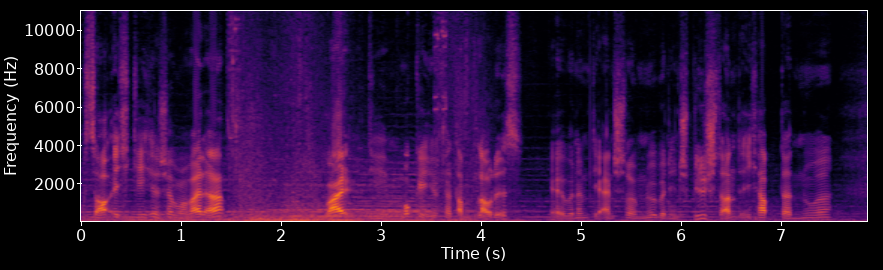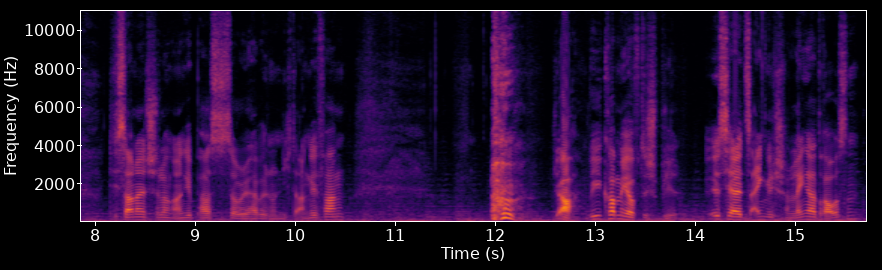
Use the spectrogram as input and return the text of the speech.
So, ich gehe hier schon mal weiter, weil die Mucke hier verdammt laut ist. Er übernimmt die Einstellung nur über den Spielstand. Ich habe dann nur die Soundeinstellung angepasst. Sorry, habe ich noch nicht angefangen. ja, wie komme ich auf das Spiel? Ist ja jetzt eigentlich schon länger draußen.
